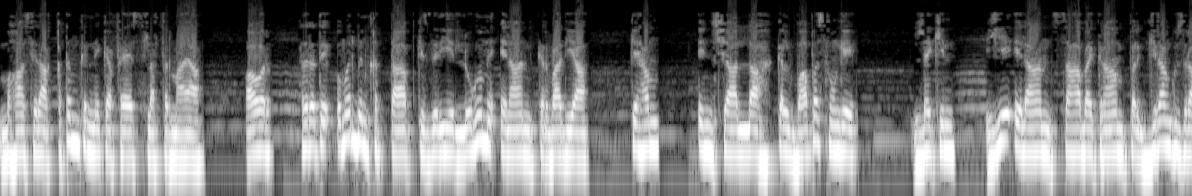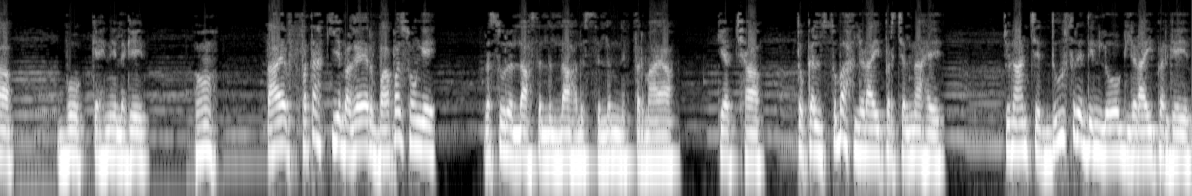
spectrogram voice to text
محاصرہ ختم کرنے کا فیصلہ فرمایا، اور حضرت عمر بن خطاب کے ذریعے لوگوں میں اعلان کروا دیا کہ ہم انشاءاللہ کل واپس ہوں گے۔ لیکن یہ اعلان صحابہ کرام پر گرا گزرا، وہ کہنے لگے ہوں طائف فتح کیے بغیر واپس ہوں گے۔ رسول اللہ صلی اللہ علیہ وسلم نے فرمایا کہ اچھا تو کل صبح لڑائی پر چلنا ہے۔ چنانچہ دوسرے دن لوگ لڑائی پر گئے،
